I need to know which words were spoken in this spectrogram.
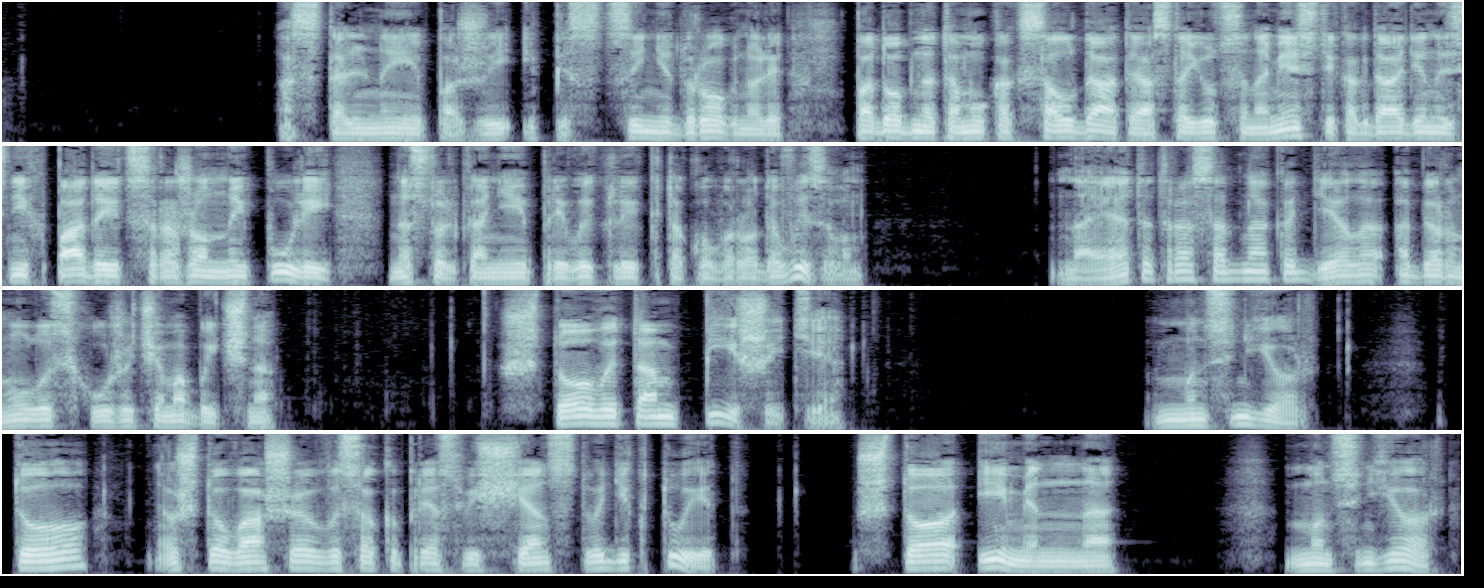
Остальные пажи и песцы не дрогнули, подобно тому, как солдаты остаются на месте, когда один из них падает сраженной пулей, настолько они привыкли к такого рода вызовам. На этот раз, однако, дело обернулось хуже, чем обычно. — Что вы там пишете? — Монсеньор, то, что ваше высокопреосвященство диктует. — Что именно? — Монсеньор,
